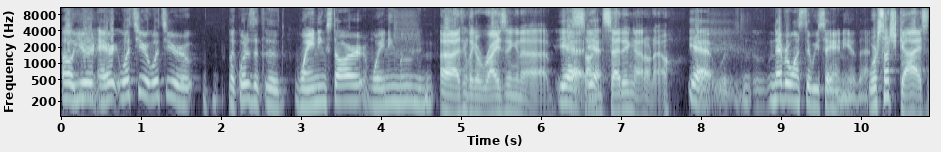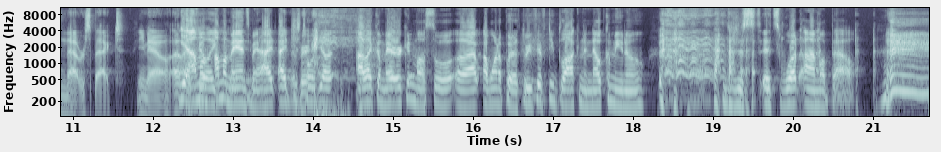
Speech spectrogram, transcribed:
"Oh, you're an air. What's your what's your like? What is it? The waning star, waning moon, and Uh, I think like a rising and a Yeah, sun yeah. setting. I don't know. Yeah. Never once did we say any of that. We're such guys in that respect, you know. I, yeah, I I'm a, like- am a man's man. I, I just told you I like American muscle. Uh, I, I want to put a 350 block in an El Camino. Just it's what I'm about.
